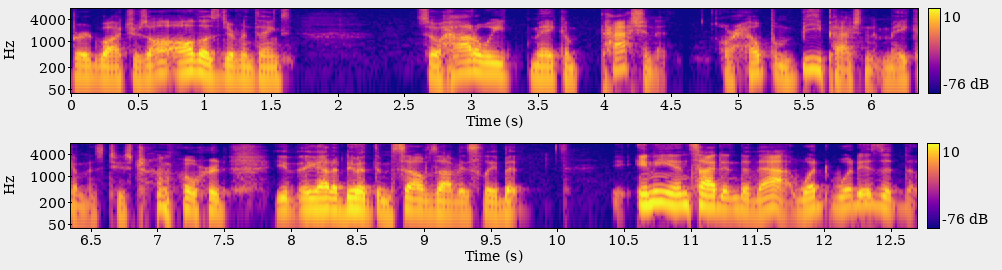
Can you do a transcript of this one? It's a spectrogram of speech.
bird watchers, all, all those different things. So, how do we make them passionate or help them be passionate? Make them is too strong a word. You, they got to do it themselves, obviously. But any insight into that? What What is it that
